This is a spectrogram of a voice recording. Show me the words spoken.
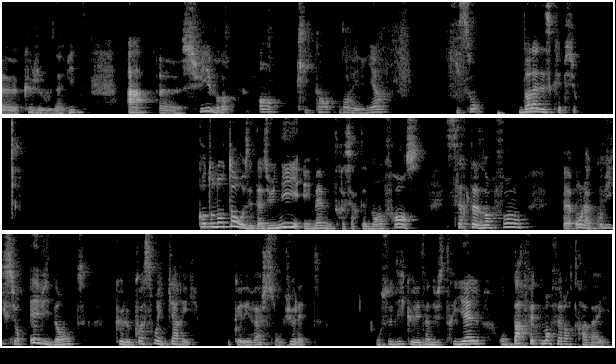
euh, que je vous invite à euh, suivre en cliquant dans les liens qui sont dans la description. Quand on entend aux États-Unis, et même très certainement en France, certains enfants ont la conviction évidente que le poisson est carré ou que les vaches sont violettes. On se dit que les industriels ont parfaitement fait leur travail,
